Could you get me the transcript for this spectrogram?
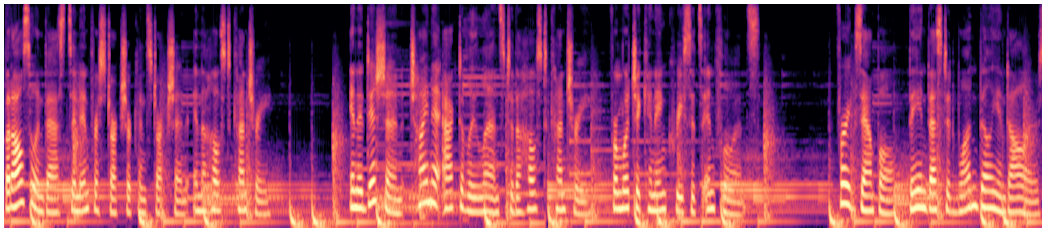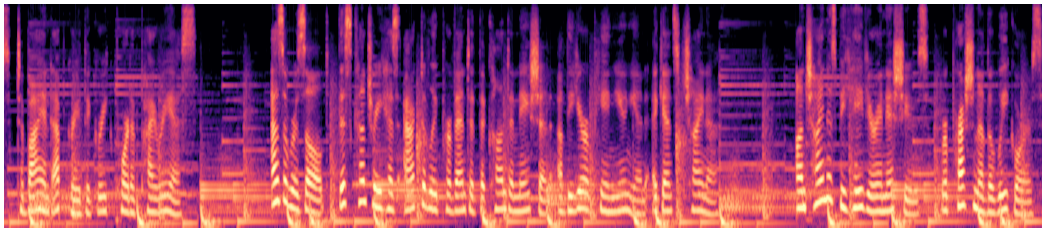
but also invests in infrastructure construction in the host country. In addition, China actively lends to the host country, from which it can increase its influence. For example, they invested $1 billion to buy and upgrade the Greek port of Piraeus. As a result, this country has actively prevented the condemnation of the European Union against China. On China's behavior in issues, repression of the Uyghurs,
